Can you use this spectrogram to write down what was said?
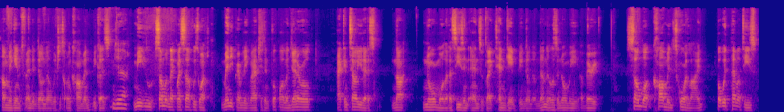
how many games have ended nil nil, which is uncommon because Yeah. me who someone like myself who's watched many Premier League matches and football in general, I can tell you that it's not normal that a season ends with like ten games being nil nil. Nil nil is normally a very somewhat common score line, but with penalties,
